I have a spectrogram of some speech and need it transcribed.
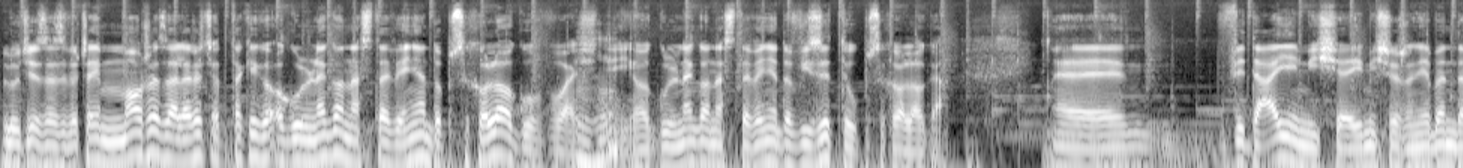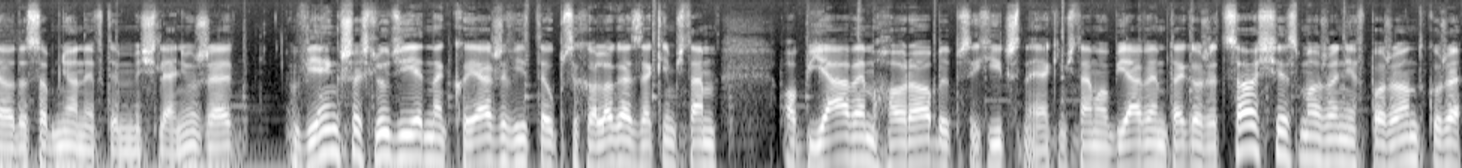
ludzie zazwyczaj, może zależeć od takiego ogólnego nastawienia do psychologów właśnie i ogólnego nastawienia do wizyty u psychologa. E, wydaje mi się i myślę, że nie będę odosobniony w tym myśleniu, że większość ludzi jednak kojarzy wizytę u psychologa z jakimś tam objawem choroby psychicznej, jakimś tam objawem tego, że coś jest może nie w porządku, że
